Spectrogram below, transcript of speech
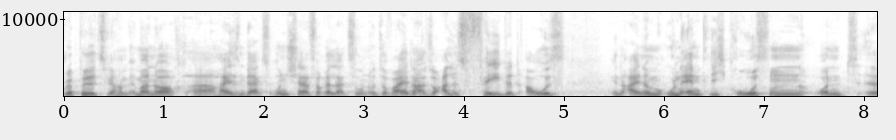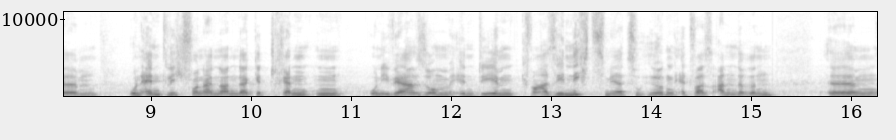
Ripples, wir haben immer noch äh, Heisenbergs Unschärferelation und so weiter. Also alles fadet aus in einem unendlich großen und ähm, unendlich voneinander getrennten Universum, in dem quasi nichts mehr zu irgendetwas anderem ähm,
